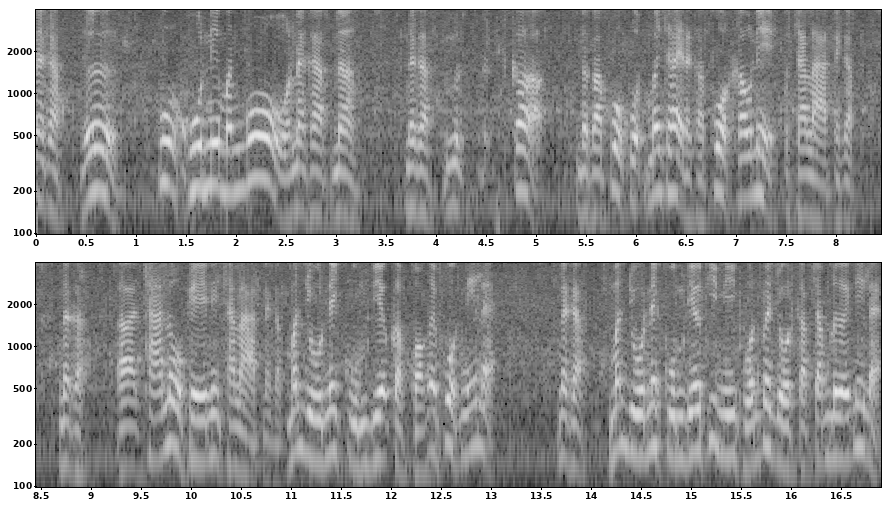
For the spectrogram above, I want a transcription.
นะครับ เออพวกคุณนี่มันโง่นะครับนะ นะครับก็นะครับพวกคุณไม่ใช่นะครับ พวกเขานี่ฉลาดนะครับนะครับชาโลเพนี่ฉลาดนะครับ มันอยู่ในกลุ่มเดียวกับของไอ้พวกนี้แหละนะครับ มันอยู่ในกลุ่มเดียวที่มีผลประโยชน์กับจำเลยนี่แหละ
